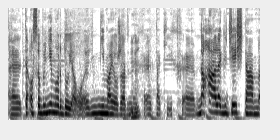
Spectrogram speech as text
e, te osoby nie mordują, nie mają żadnych mhm. E, takich, no ale gdzieś tam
